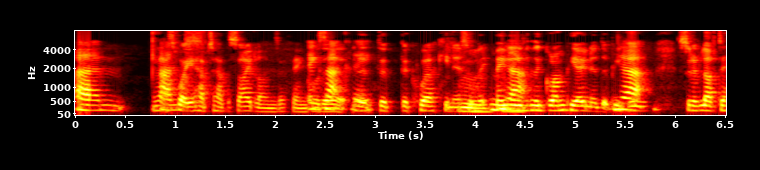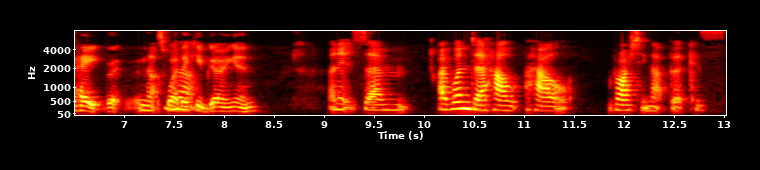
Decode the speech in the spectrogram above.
Um, And that's And- why you have to have the sidelines, I think. Exactly. Or the, the, the, the quirkiness, or Mm. the, maybe Yeah. even the grumpy owner that people Yeah. sort of love to hate, but, and that's why Yeah. they keep going in. and it's um, I wonder how how writing that book has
